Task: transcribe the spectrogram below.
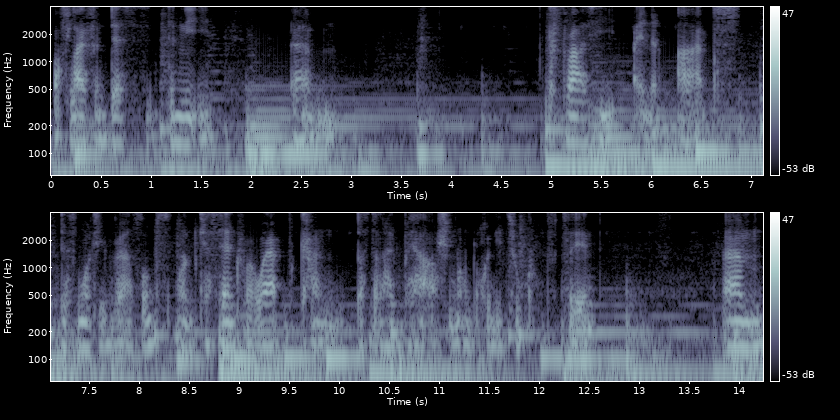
of Life and Destiny ähm, quasi eine Art des Multiversums und Cassandra Webb kann das dann halt beherrschen und auch in die Zukunft sehen. Ähm,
